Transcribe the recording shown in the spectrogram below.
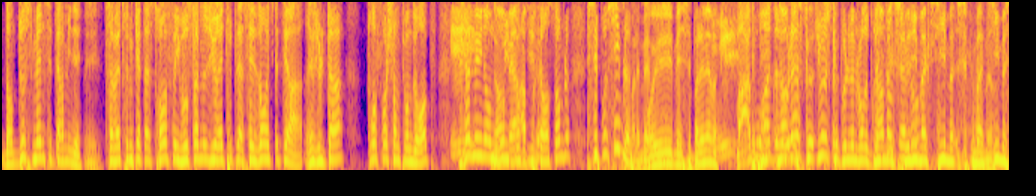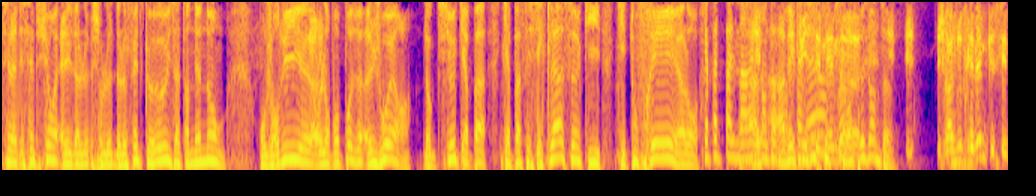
dans deux semaines c'est terminé. Oui. Ça va être une catastrophe. Ils vont se la mesurer toute la saison, etc. Résultat, trois fois champion d'Europe. Et- Jamais une embrouille quand ils après- étaient ensemble. C'est possible. c'est pas les mêmes. Oui, mais c'est pas les mêmes. Oui. Bah, Mourad non, mais ce que- si tu veux, ce c'est un peu le même genre de Non, président. mais ce que dit non Maxime, ce que Maxime, c'est la déception. Elle est dans le, sur le, dans le fait que eux, ils attendaient un nom. Aujourd'hui, euh, on leur propose un joueur. Donc, si eux qui a pas, qui a pas fait ses classes, qui, qui est tout frais, alors, Il n'y a pas de palmarès avec, en tant avec les que ça euh, représente. Je- rajouterais même que c'est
